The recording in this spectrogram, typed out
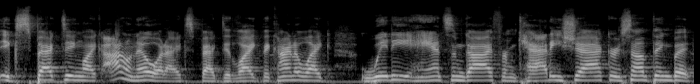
Expecting like I don't know what I expected, like the kind of like witty, handsome guy from Caddyshack or something, but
